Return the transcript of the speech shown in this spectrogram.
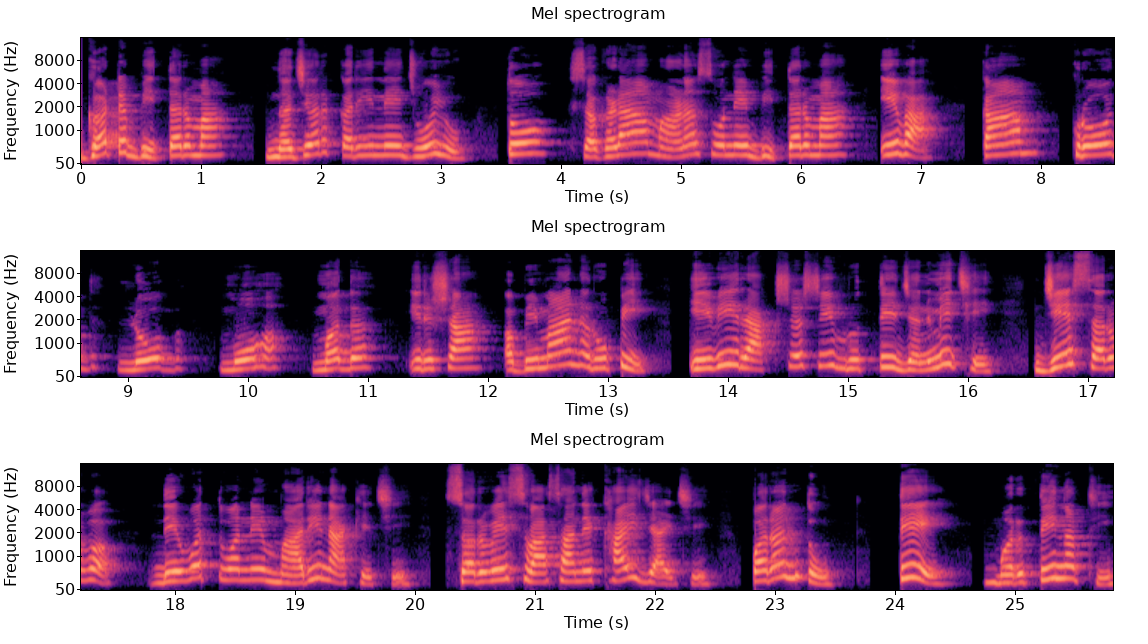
ઘટ ભીતરમાં નજર કરીને જોયું તો સઘળા માણસોને ભીતરમાં એવા કામ, ક્રોધ, લોભ, મોહ, મદ, ઈર્ષા, અભિમાન રૂપી એવી રાક્ષસી વૃત્તિ જન્મી છે જે સર્વ દેવત્વને મારી નાખે છે. સર્વે શ્વાસાને ખાઈ જાય છે, પરંતુ તે મરતી નથી.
